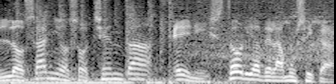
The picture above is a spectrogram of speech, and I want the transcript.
Los años 80 en Historia de la Música.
